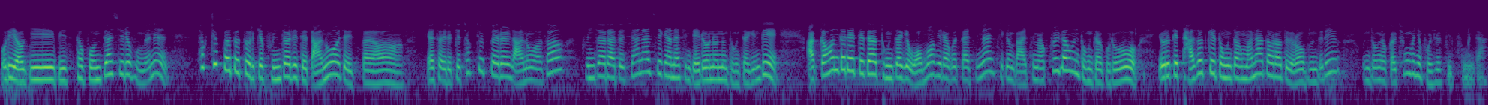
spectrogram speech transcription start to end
우리 여기 미스터 본뼈 씨를 보면은 척추뼈도 또 이렇게 분절이 돼 나누어져 있어요. 그래서 이렇게 척추뼈를 나누어서 분절하듯이 하나씩 하나씩 내려놓는 동작인데 아까 헌드레드가 동작의 웜업이라고 따지면 지금 마지막 쿨다운 동작으로 이렇게 다섯 개 동작만 하더라도 여러분들이 운동 효과를 충분히 보실 수 있습니다.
